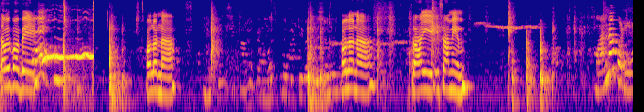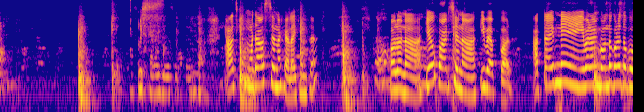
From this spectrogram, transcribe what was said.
তবে পাবে। হলো না। হলো না। সরি শামিম। আজকে মজা আসছে না খেলায় কিন্তু হ্যাঁ? হলো না। কেউ পারছে না। কি ব্যাপার? আর টাইম নেই এবার আমি বন্ধ করে দেবো।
